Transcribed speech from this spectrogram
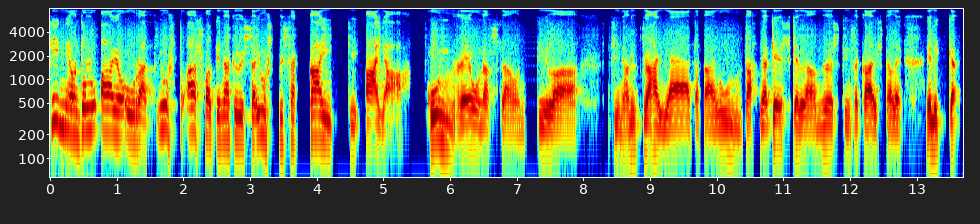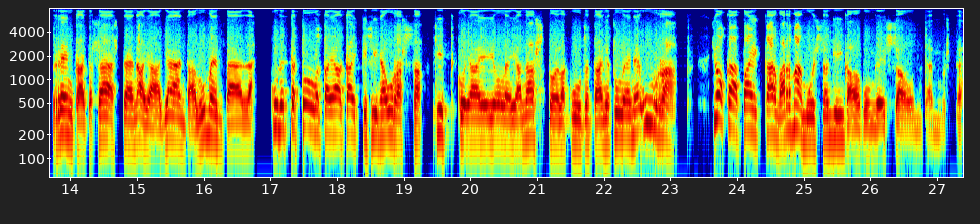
sinne on tullut ajourat just asfalttinäkyvissä, just missä kaikki ajaa, kun reunassa on tilaa siinä on nyt vähän jäätä tai lunta ja keskellä on myöskin se kaistale. Eli renkaita säästäen ajaa jään tai lumen päällä, kun että tollot ajaa kaikki siinä urassa, kitkoja ei ole ja nastoilla kuultetaan ja tulee ne urat. Joka paikkaan, varmaan muissakin kaupungeissa on tämmöistä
